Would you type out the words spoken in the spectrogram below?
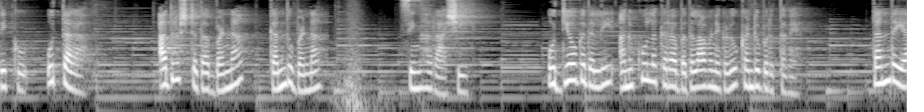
ದಿಕ್ಕು ಉತ್ತರ. ಅದೃಷ್ಟದ ಬಣ್ಣ ಕಂದು ಬಣ್ಣ. ಸಿಂಹ ರಾಶಿ. ಉದ್ಯೋಗದಲ್ಲಿ ಅನುಕೂಲಕರ ಬದಲಾವಣೆಗಳು ಕಂಡುಬರುತ್ತವೆ. ತಂದೆಯ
